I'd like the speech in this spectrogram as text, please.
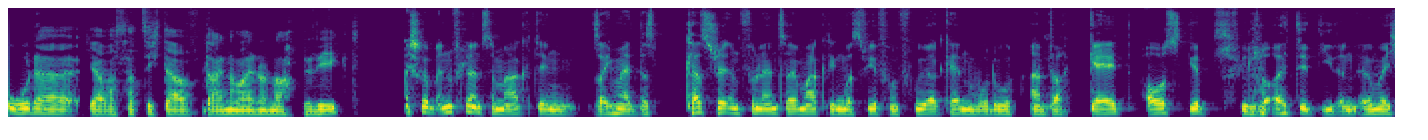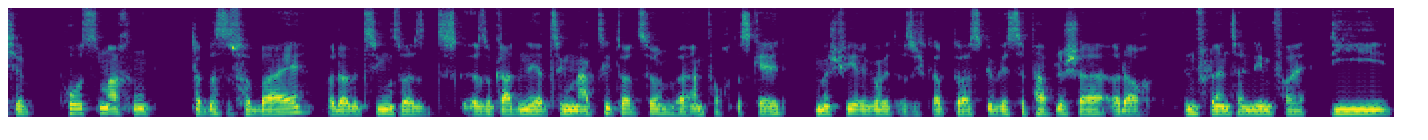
Oder ja, was hat sich da deiner Meinung nach bewegt? Ich glaube, Influencer-Marketing, sag ich mal, das klassische Influencer-Marketing, was wir von früher kennen, wo du einfach Geld ausgibst für Leute, die dann irgendwelche Posts machen. Ich glaube, das ist vorbei. Oder beziehungsweise, das, also gerade in der jetzigen Marktsituation, weil einfach das Geld immer schwieriger wird. Also ich glaube, du hast gewisse Publisher oder auch Influencer in dem Fall, die,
